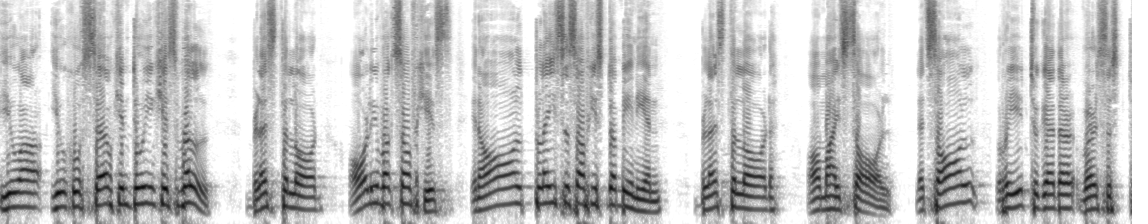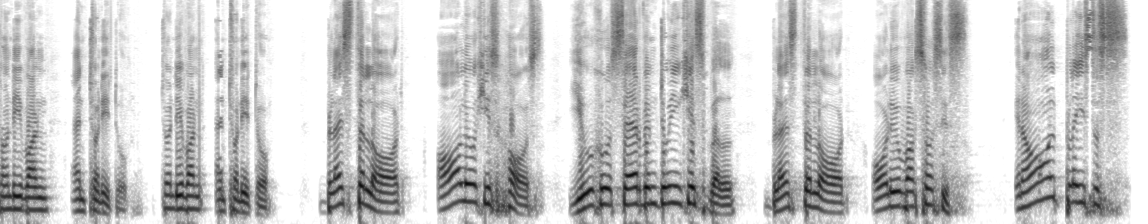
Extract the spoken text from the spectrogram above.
you are you who serve him doing his will. Bless the Lord, all you works of his, in all places of his dominion. Bless the Lord, O my soul. Let's all read together verses 21 and 22. 21 and 22. Bless the Lord, all of his hosts, you who serve him doing his will. Bless the Lord, all your works of. In all places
